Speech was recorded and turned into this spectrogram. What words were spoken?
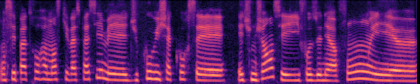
on ne sait pas trop vraiment ce qui va se passer, mais du coup, oui, chaque course est, une chance et il faut se donner à fond. Et, euh,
